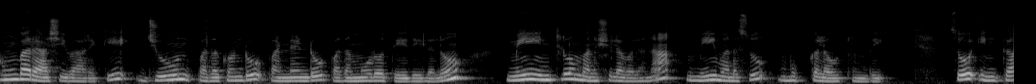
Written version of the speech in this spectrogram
కుంభరాశి వారికి జూన్ పదకొండు పన్నెండు పదమూడో తేదీలలో మీ ఇంట్లో మనుషుల వలన మీ మనసు ముక్కలవుతుంది. సో ఇంకా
